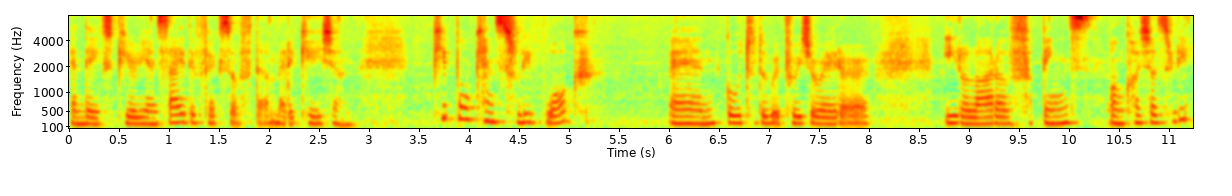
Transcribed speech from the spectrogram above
And they experience side effects of the medication. People can sleepwalk and go to the refrigerator, eat a lot of things unconsciously,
